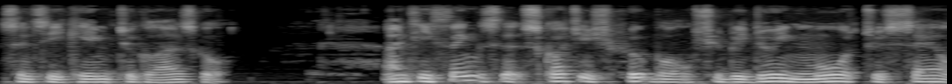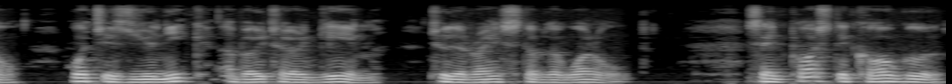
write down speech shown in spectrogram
since he came to Glasgow. And he thinks that Scottish football should be doing more to sell what is unique about our game to the rest of the world. Said Postecoglou,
